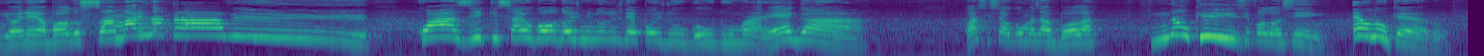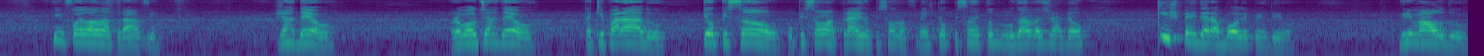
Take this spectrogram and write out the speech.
E olha aí a bola do Samaris na trave! Quase que saiu o gol dois minutos depois do gol do Marega. Quase que saiu o gol, mas a bola não quis e falou assim: Eu não quero. E foi lá na trave. Jardel. Olha a bola do Jardel. Tá aqui parado. Tem opção. Opção atrás, opção na frente. Tem opção em todo lugar, mas o Jardel quis perder a bola e perdeu. Grimaldo.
